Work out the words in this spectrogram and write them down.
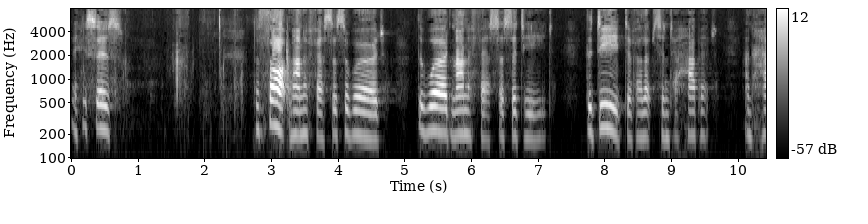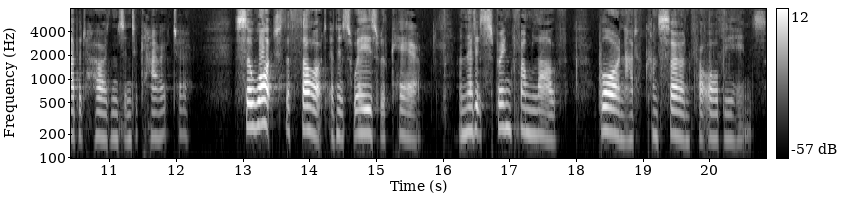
He says, The thought manifests as a word, the word manifests as a deed, the deed develops into habit, and habit hardens into character. So watch the thought and its ways with care, and let it spring from love, born out of concern for all beings.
